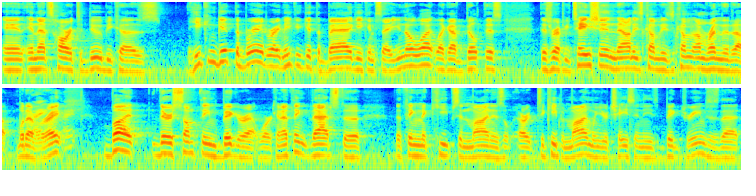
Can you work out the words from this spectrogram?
And, and that's hard to do because he can get the bread right and he can get the bag. He can say, you know what, like I've built this this reputation. Now these companies are coming, I'm running it up, whatever, Right, right? right. But there's something bigger at work, and I think that's the the thing that keeps in mind is or to keep in mind when you're chasing these big dreams is that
